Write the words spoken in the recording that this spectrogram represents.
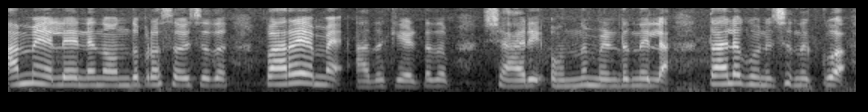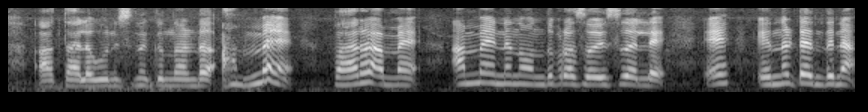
അമ്മയല്ലേ എന്നെ നൊന്ത് പ്രസവിച്ചത്? പറയമ്മേ അത് കേട്ടതും ശാരി ഒന്നും മിണ്ടുന്നില്ല. തല കുനിച്ച് നിൽക്കുക ആ തല കുനിച്ച് നിൽക്കുന്നുണ്ട് അമ്മേ പറ അമ്മേ അമ്മ എന്നെ നൊന്ത് പ്രസവിച്ചതല്ലേ? ഏ എന്നിട്ട് എന്തിനാ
